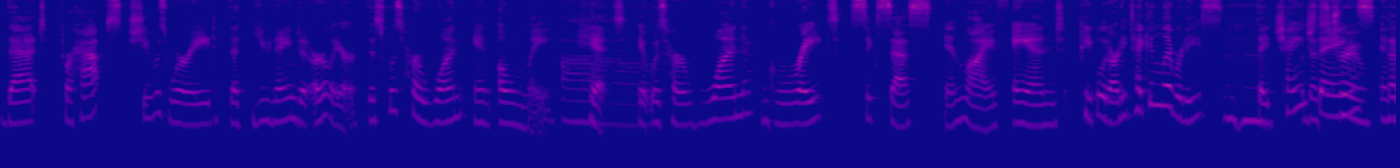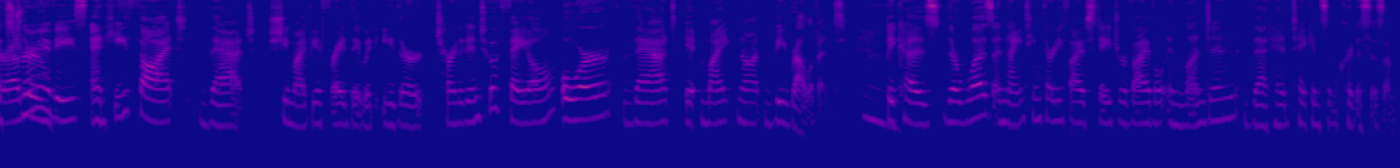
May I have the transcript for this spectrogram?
that perhaps she was worried that you named it earlier. This was her one and only hit. Ah. It was her one great success in life. And people had already taken liberties. They changed Mm-hmm. That's things true. in That's her other true. movies. And he thought that she might be afraid they would either turn it into a fail or that it might not be relevant. Hmm. Because there was a 1935 stage revival in London that had taken some criticism.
